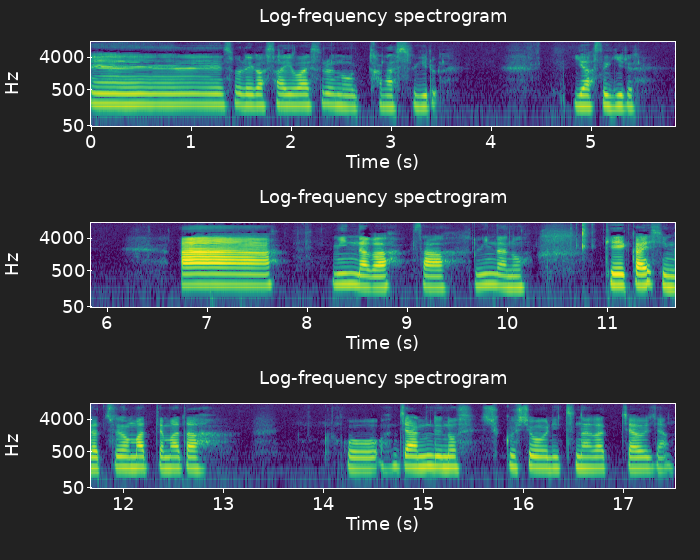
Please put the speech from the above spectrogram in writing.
えー、それが幸いするの悲しすぎる。嫌すぎる。あーみんながさみんなの警戒心が強まってまたこうジャンルの縮小につながっちゃうじゃん。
